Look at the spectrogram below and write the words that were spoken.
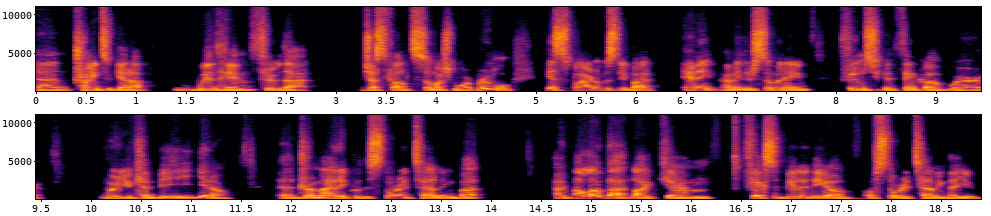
and trying to get up with him through that just felt so much more brutal, inspired obviously by any, I mean, there's so many films you can think of where where you can be, you know, uh, dramatic with the storytelling. But I, I love that like um, flexibility of of storytelling that you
